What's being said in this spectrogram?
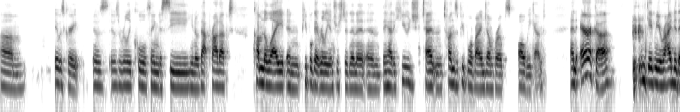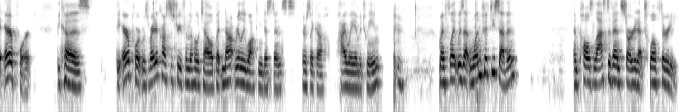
Um, it was great. It was it was a really cool thing to see. You know that product come to light and people get really interested in it. And they had a huge tent and tons of people were buying jump ropes all weekend. And Erica gave me a ride to the airport because the airport was right across the street from the hotel, but not really walking distance. There's like a highway in between. My flight was at 157 and Paul's last event started at 1230.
